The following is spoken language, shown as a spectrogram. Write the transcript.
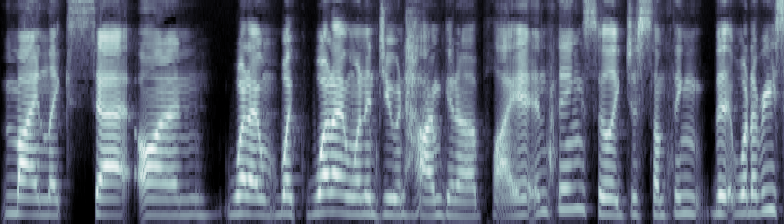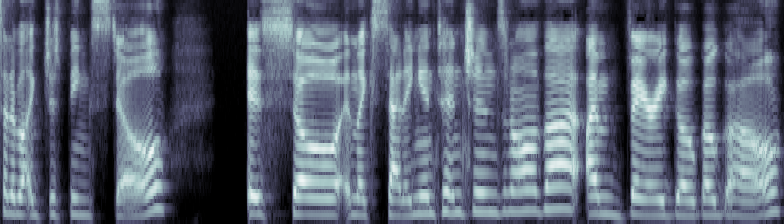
mind like set on what I like what I want to do and how I'm gonna apply it and things. So like just something that whatever you said about like just being still is so and like setting intentions and all of that. I'm very go go go,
